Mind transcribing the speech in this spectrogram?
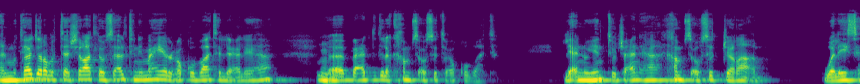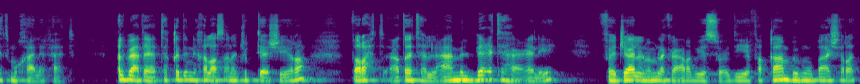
المتاجرة بالتأشيرات لو سألتني ما هي العقوبات اللي عليها آه، بعدد لك خمس أو ست عقوبات. لأنه ينتج عنها خمس أو ست جرائم وليست مخالفات. البعض يعتقد إني خلاص أنا جبت تاشيره فرحت أعطيتها للعامل بعتها عليه فجاء المملكة العربية السعودية فقام بمباشرة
